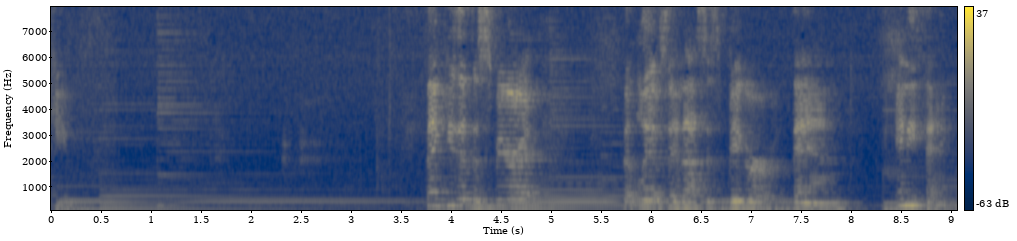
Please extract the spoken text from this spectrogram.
Thank you. Thank you that the Spirit that lives in us is bigger than anything.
